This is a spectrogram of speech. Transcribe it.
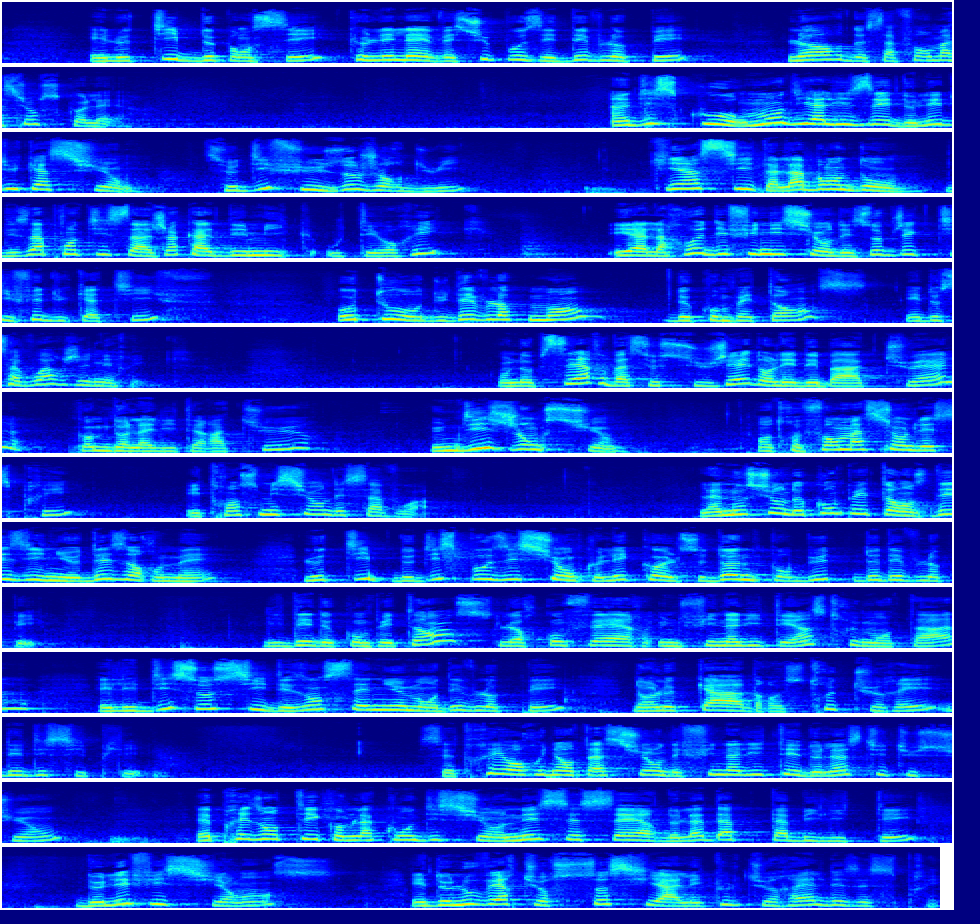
et le type de pensée que l'élève est supposé développer lors de sa formation scolaire. Un discours mondialisé de l'éducation se diffuse aujourd'hui qui incite à l'abandon des apprentissages académiques ou théoriques et à la redéfinition des objectifs éducatifs autour du développement de compétences et de savoir générique. On observe à ce sujet dans les débats actuels, comme dans la littérature, une disjonction entre formation de l'esprit et transmission des savoirs. La notion de compétence désigne désormais le type de disposition que l'école se donne pour but de développer. L'idée de compétence leur confère une finalité instrumentale et les dissocie des enseignements développés dans le cadre structuré des disciplines. Cette réorientation des finalités de l'institution est présentée comme la condition nécessaire de l'adaptabilité, de l'efficience et de l'ouverture sociale et culturelle des esprits.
